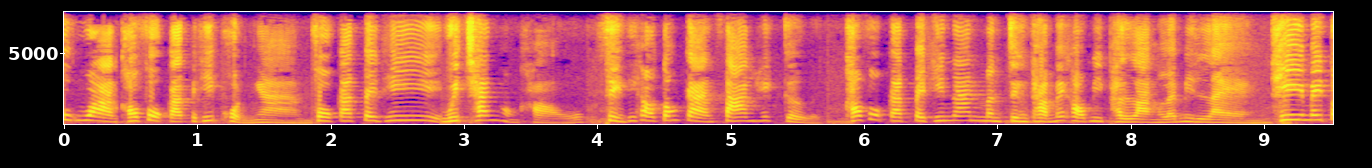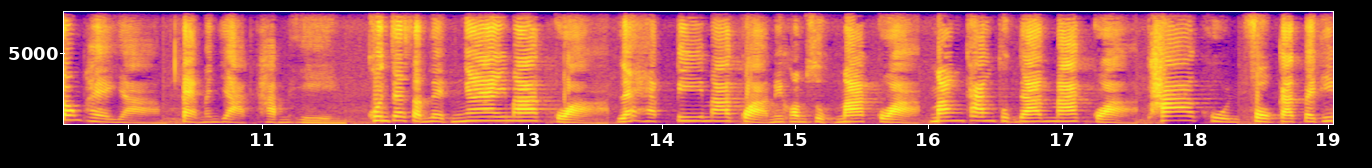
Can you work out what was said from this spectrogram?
ทุกๆวันเขาโฟกัสไปที่ผลงาน โฟกัสไปที่วิชั่นของเขา สิ่งที่เขาต้องการสร้างให้เกิด เขาโฟกัสไปที่นั่นมันจึงทำให้เขามีพลังและมีแรง ที่ไม่ต้องพยายาม แต่มันอยากทำเอง คุณจะสำเร็จง่ายมากกว่า และแฮปปี้มากกว่า มีความสุขมากกว่า มั่งคั่งทุกด้านมากกว่า ถ้าคุณโฟกัสไปที่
